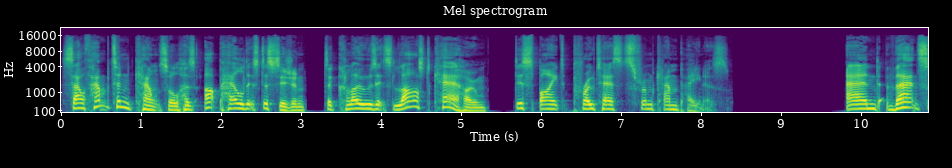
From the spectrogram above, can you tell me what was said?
Southampton Council has upheld its decision to close its last care home despite protests from campaigners. And that's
